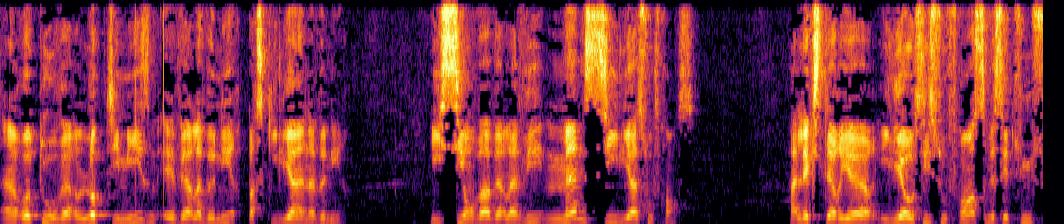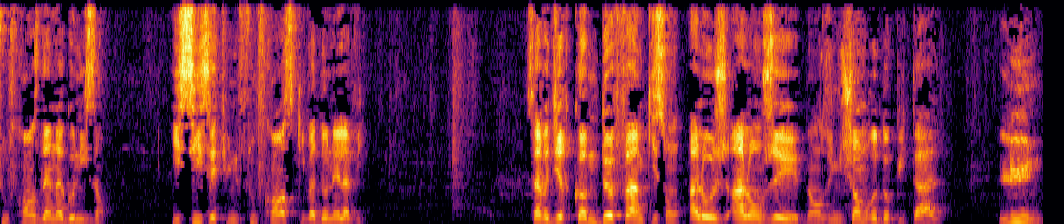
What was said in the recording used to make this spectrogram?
un retour vers l'optimisme et vers l'avenir, parce qu'il y a un avenir. Ici, on va vers la vie, même s'il y a souffrance. À l'extérieur, il y a aussi souffrance, mais c'est une souffrance d'un agonisant. Ici, c'est une souffrance qui va donner la vie. Ça veut dire comme deux femmes qui sont allongées dans une chambre d'hôpital, l'une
